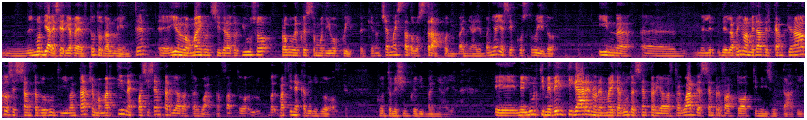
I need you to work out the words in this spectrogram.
mm, il mondiale si è riaperto totalmente eh, io non l'ho mai considerato chiuso proprio per questo motivo qui perché non c'è mai stato lo strappo di Bagnaia Bagnaia si è costruito in, eh, nelle, nella prima metà del campionato 62 punti di vantaggio, ma Martin è quasi sempre arrivato a traguardo. Fatto, Martin è caduto due volte contro le 5 di Bagnaia. E nelle ultime 20 gare non è mai caduto, è sempre arrivato al traguardo e ha sempre fatto ottimi risultati.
